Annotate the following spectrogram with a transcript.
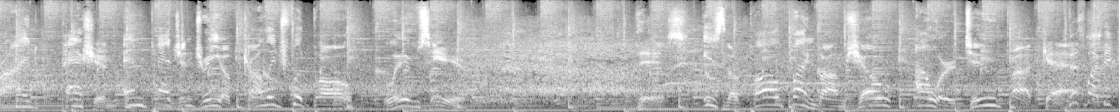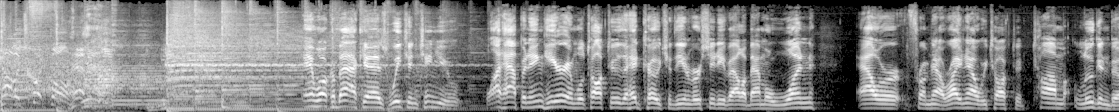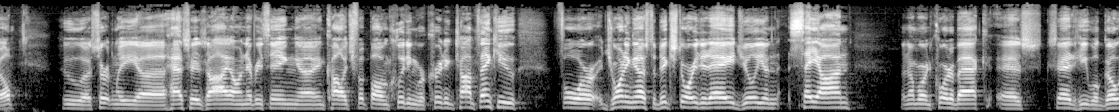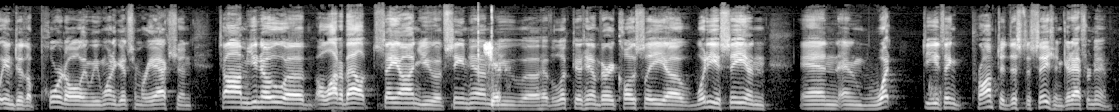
pride, passion, and pageantry of college football lives here. This is the Paul Finebaum Show, Hour 2 podcast. This might be college football heaven. And welcome back as we continue. A lot happening here, and we'll talk to the head coach of the University of Alabama one hour from now. Right now, we talk to Tom Luginbill, who uh, certainly uh, has his eye on everything uh, in college football, including recruiting. Tom, thank you for joining us. The big story today Julian Sayin, the number one quarterback, has said he will go into the portal, and we want to get some reaction. Tom, you know uh, a lot about Sayin. You have seen him. Sure. You uh, have looked at him very closely. Uh, what do you see, and and and what do you think prompted this decision? Good afternoon.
